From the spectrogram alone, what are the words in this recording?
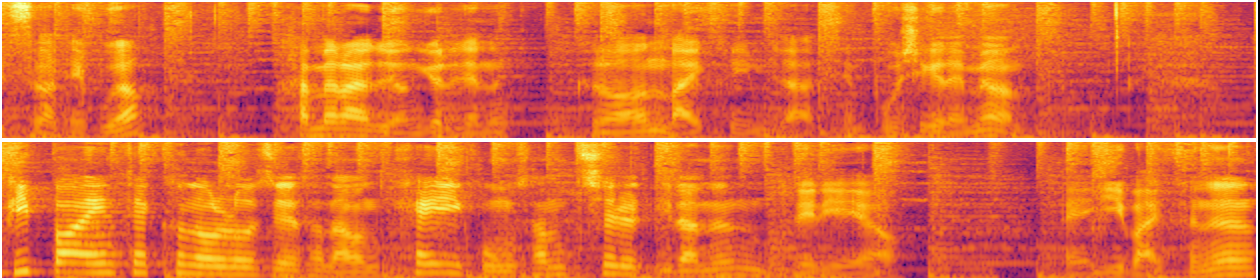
와이어리스가 되고요. 카메라에도 연결이 되는 그런 마이크입니다. 지금 보시게 되면 핏바인 테크놀로지에서 나온 K037이라는 모델이에요. 네, 이 마이크는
